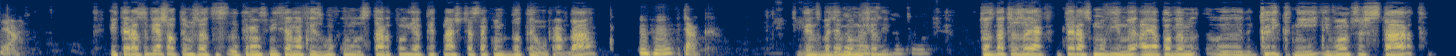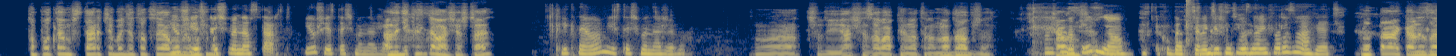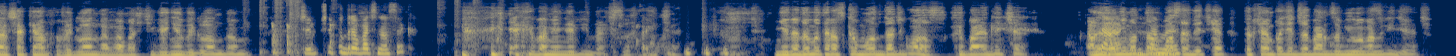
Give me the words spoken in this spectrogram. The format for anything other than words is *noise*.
Ja. I teraz wiesz o tym, że transmisja na Facebooku startuje 15 sekund do tyłu, prawda? Mhm, tak. Więc będziemy To musieli. znaczy, tu- To znaczy, że jak teraz mówimy, a ja powiem y, kliknij i włączysz start, to potem w starcie będzie to, co ja Już mówię. Być... jesteśmy na start. Już jesteśmy na żywo. Ale nie kliknęłaś jeszcze? Kliknęłam, jesteśmy na żywo. A, czyli ja się załapię na tram. No dobrze. Na Chciałem się... pewno, Hubercie, będziesz musiał z nami porozmawiać. No tak, ale zobacz, jak ja wyglądam, a właściwie nie wyglądam. Czy przypudrować nosek? *laughs* Nie, chyba mnie nie widać, słuchajcie. Nie wiadomo teraz, komu oddać głos. Chyba Edycie. Ale Tak, zanim oddam głos Edycie, to chciałem powiedzieć, że bardzo miło Was widzieć.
